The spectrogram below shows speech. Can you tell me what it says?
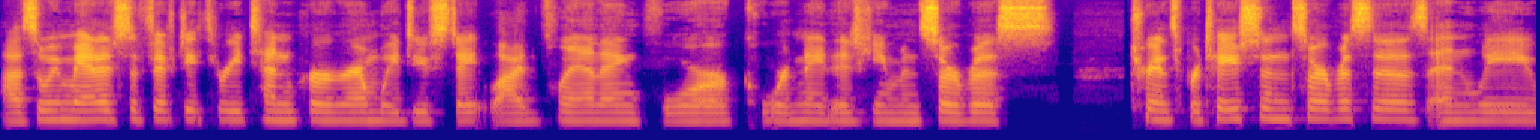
Uh, so we manage the 5310 program. We do statewide planning for coordinated human service transportation services, and we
